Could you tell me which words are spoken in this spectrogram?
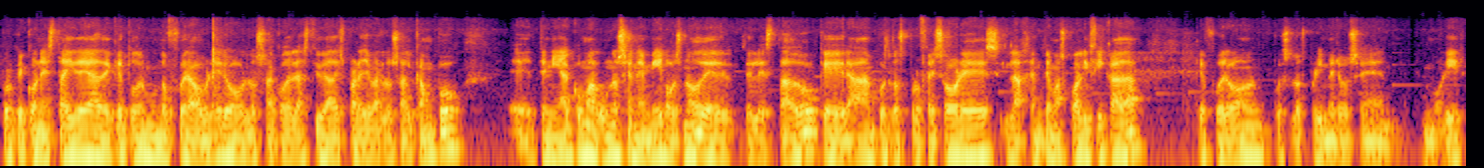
porque con esta idea de que todo el mundo fuera obrero, los sacó de las ciudades para llevarlos al campo, eh, tenía como algunos enemigos ¿no? del Estado, que eran pues, los profesores y la gente más cualificada, que fueron pues, los primeros en, morir.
